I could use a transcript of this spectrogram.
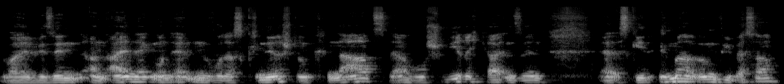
weil wir sehen an allen Ecken und Enden, wo das knirscht und knarzt, ja, wo Schwierigkeiten sind. Äh, es geht immer irgendwie besser.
